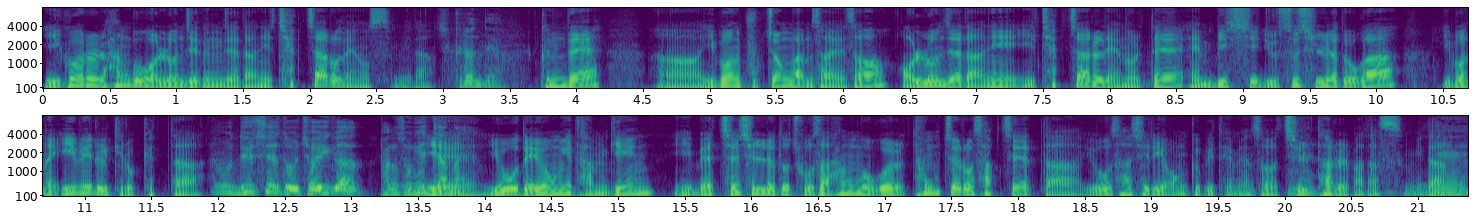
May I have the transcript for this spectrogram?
이거를 한국언론진흥재단이 책자로 내놓습니다. 그런데요. 근데 어, 이번 국정감사에서 언론재단이 이 책자를 내놓을 때 MBC 뉴스 신뢰도가 이번에 1위를 기록했다. 요 뉴스에도 저희가 방송했잖아요. 예, 요 내용이 담긴 이 매체 신뢰도 조사 항목을 통째로 삭제했다. 요 사실이 언급이 되면서 질타를 받았습니다. 네.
